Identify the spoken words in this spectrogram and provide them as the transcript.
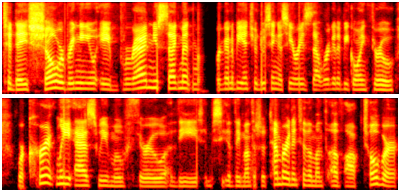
today's show. We're bringing you a brand new segment. We're going to be introducing a series that we're going to be going through. We're currently, as we move through the the month of September and into the month of October,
